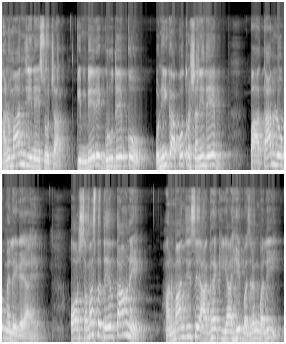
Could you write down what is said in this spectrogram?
हनुमान जी ने सोचा कि मेरे गुरुदेव को, उन्हीं का पुत्र शनिदेव पाताल लोक में ले गया है और समस्त देवताओं ने हनुमान जी से आग्रह किया, हे बजरंग बली,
